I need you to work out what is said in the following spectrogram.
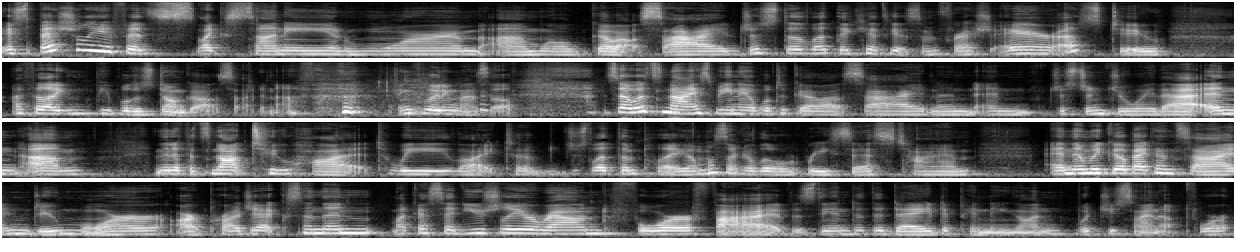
especially if it's like sunny and warm, um, we'll go outside just to let the kids get some fresh air, us too. I feel like people just don't go outside enough, including myself. So it's nice being able to go outside and, and just enjoy that. And, um, and then if it's not too hot, we like to just let them play, almost like a little recess time. And then we go back inside and do more art projects. And then, like I said, usually around four or five is the end of the day, depending on what you sign up for.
